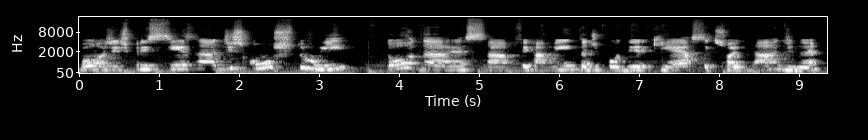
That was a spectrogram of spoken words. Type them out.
Bom, a gente precisa desconstruir toda essa ferramenta de poder que é a sexualidade, né?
